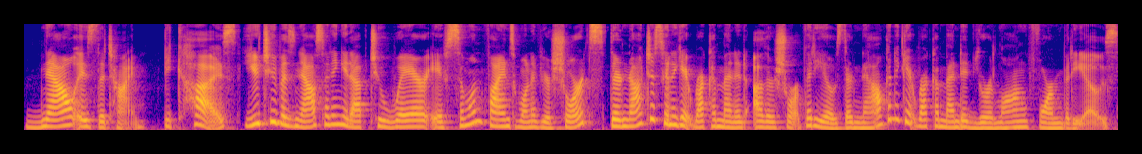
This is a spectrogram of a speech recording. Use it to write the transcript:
now is the time because YouTube is now setting it up to where if someone finds one of your shorts, they're not just going to get recommended other short videos, they're now going to get recommended your long form videos.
